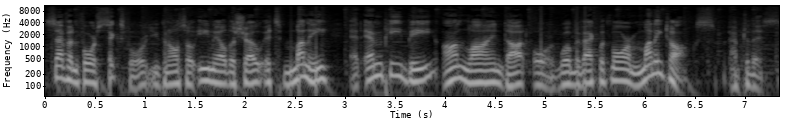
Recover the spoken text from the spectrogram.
7464. You can also email the show. It's money at mpbonline.org. We'll be back with more Money Talks after this.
